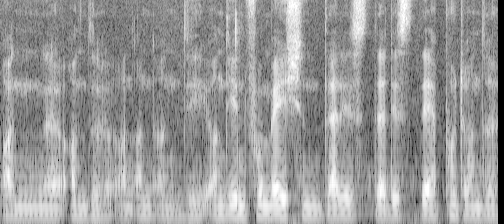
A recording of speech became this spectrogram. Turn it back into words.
on, uh, on, the, on, on, the, on the information that is, that is there put on the,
